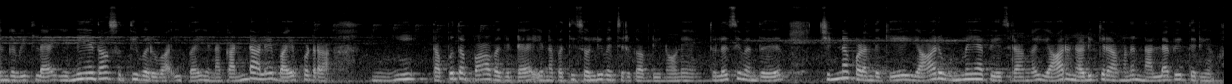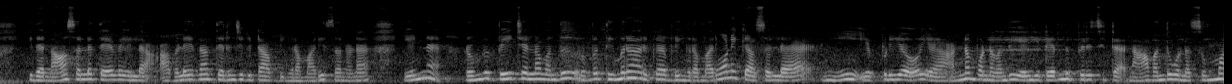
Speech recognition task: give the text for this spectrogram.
எங்கள் வீட்டில் என்னையே தான் சுற்றி வருவா. இப்போ என்னை கண்டாலே பயப்படுறா. நீ தப்பு தப்பாக அவகிட்ட என்னை பற்றி சொல்லி வச்சிருக்க அப்படின்னோடனே துளசி வந்து சின்ன குழந்தைக்கு யார் உண்மையாக பேசுகிறாங்க யார் நடிக்கிறாங்கன்னு நல்லாவே தெரியும். இதை நான் சொல்ல தேவையில்லை. அவளே தான் தெரிஞ்சுக்கிட்டா அப்படிங்கிற மாதிரி சொன்னோன்னே என்ன? ரொம்ப பேச்செல்லாம் வந்து ரொம்ப திமிராக இருக்குது அப்படிங்கிற மாதிரி மோனிகா சொல்ல நீ எப்படியோ என் அண்ணன் பொண்ணை வந்து என்கிட்டேருந்து பிரிச்சுட்ட. நான் வந்து உன்னை சும்மா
